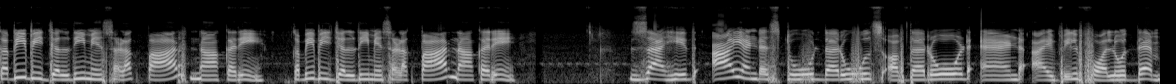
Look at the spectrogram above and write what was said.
कभी भी जल्दी में सड़क पार ना करें. कभी भी जल्दी में सड़क पार ना करें. Zahid I understood the rules of the road and I will follow them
